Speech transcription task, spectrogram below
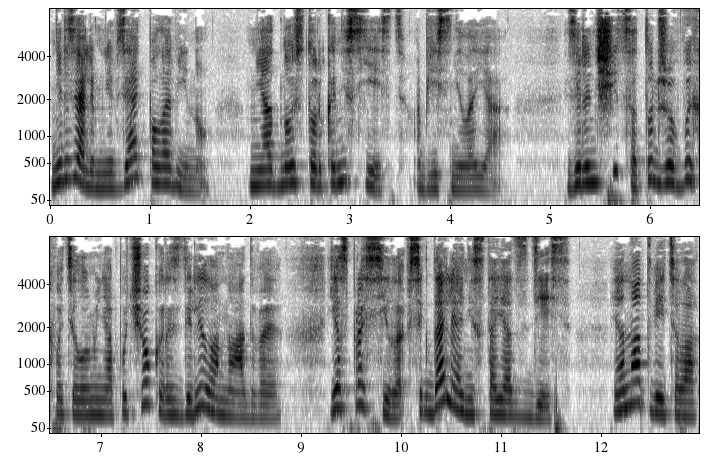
нельзя ли мне взять половину, мне одной столько не съесть, объяснила я. Зеленщица тут же выхватила у меня пучок и разделила надвое. Я спросила, всегда ли они стоят здесь, и она ответила,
